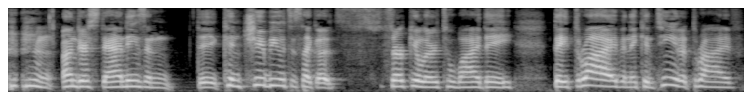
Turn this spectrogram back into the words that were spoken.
understandings and it contributes. It's like a circular to why they they thrive and they continue to thrive.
